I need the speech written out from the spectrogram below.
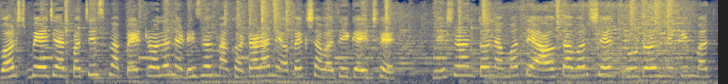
વર્ષ બે હજાર પચીસમાં પેટ્રોલ અને ડીઝલમાં ઘટાડાની અપેક્ષા વધી ગઈ છે. નિષ્ણાંતોના મતે આવતા વર્ષે ક્રૂડ ઓઇલની કિંમત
